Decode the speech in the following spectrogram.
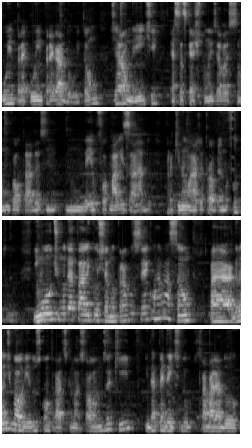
o, empre, o empregador. Então, geralmente, essas questões elas são voltadas no meio formalizado para que não haja problema futuro. E um último detalhe que eu chamo para você é com relação à grande maioria dos contratos que nós falamos aqui, independente do trabalhador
